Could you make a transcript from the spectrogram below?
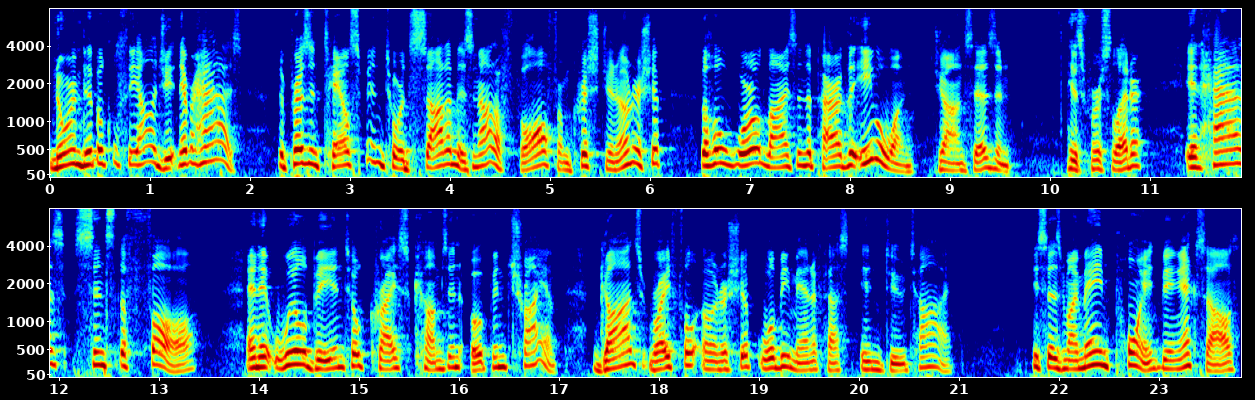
nor in biblical theology. It never has. The present tailspin towards Sodom is not a fall from Christian ownership. The whole world lies in the power of the evil one, John says in his first letter. It has since the fall, and it will be until Christ comes in open triumph. God's rightful ownership will be manifest in due time. He says, My main point, being exiles,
